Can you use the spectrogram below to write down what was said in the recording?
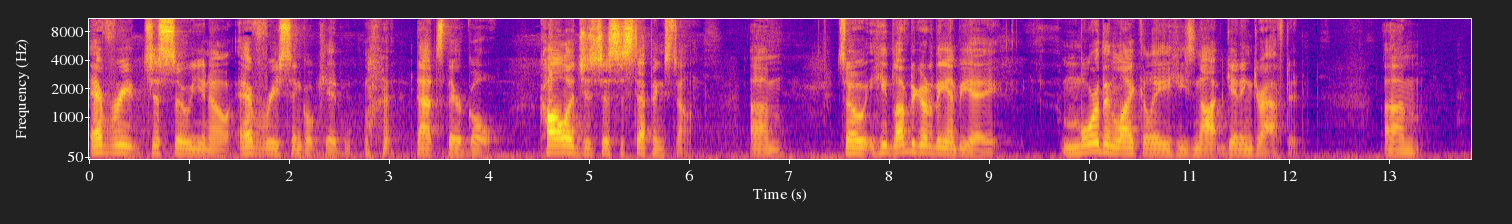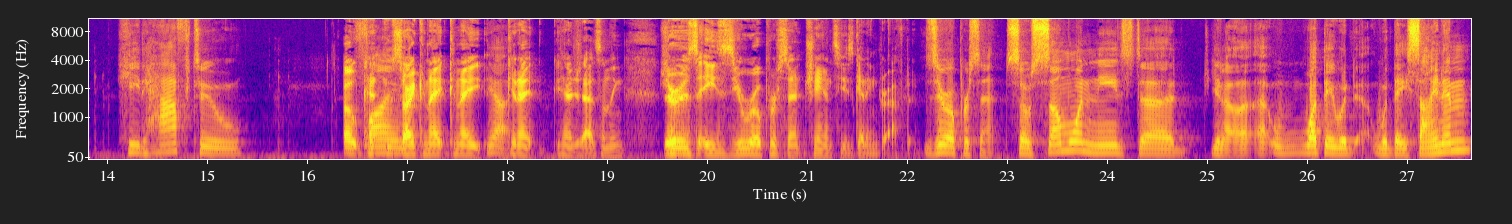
Every just so you know, every single kid, that's their goal. College is just a stepping stone. Um, so he'd love to go to the NBA. More than likely, he's not getting drafted. Um, he'd have to. Oh, can, Fine. sorry. Can I can I Yeah. can I can I just add something? There is a zero percent chance he's getting drafted. Zero percent. So someone needs to, you know, uh, uh, what they would would they sign him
